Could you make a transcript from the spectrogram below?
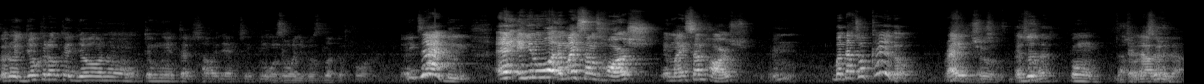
pero yo creo que yo no estoy muy interesado ya en It seguir. wasn't what you was looking for. Exactly. And, and you know what? It might sound harsh. It might sound harsh. mm, But that's okay though. Right? True. Eso, I- boom. es la verdad.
